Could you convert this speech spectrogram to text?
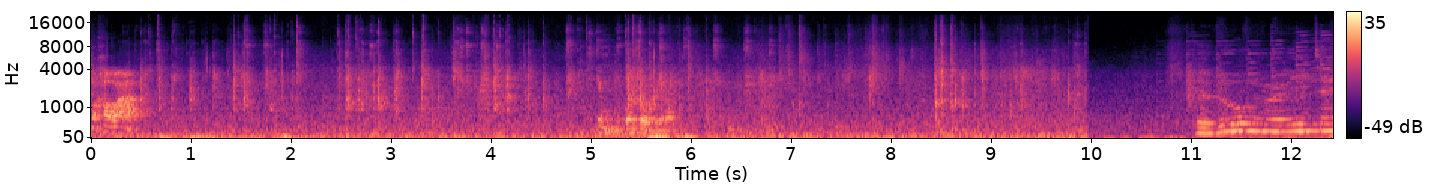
มาเข้าบ้านเอ้ยผมก็โดนแล้ว เธอรู้ไหมเธอ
